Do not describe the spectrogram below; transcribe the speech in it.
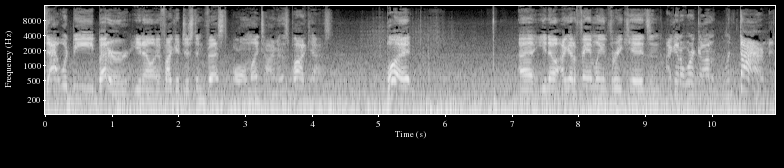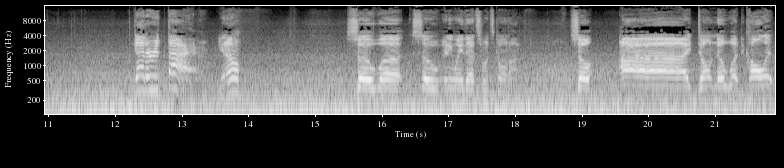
That would be better, you know, if I could just invest all my time in this podcast. But, uh, you know, I got a family and three kids, and I got to work on retirement. Got to retire, you know? So, uh, so anyway, that's what's going on. So, I don't know what to call it.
